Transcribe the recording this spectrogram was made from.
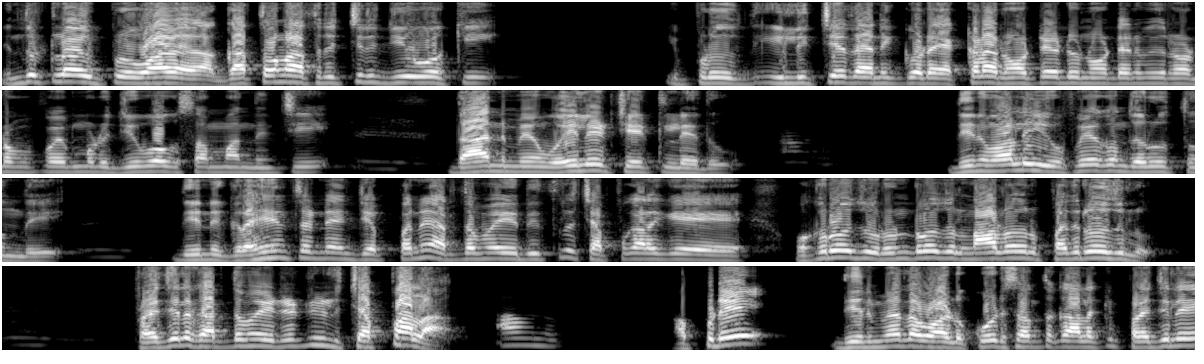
ఇందుట్లో ఇప్పుడు వా- గతంలో అతను ఇచ్చిన జీవోకి ఇప్పుడు వీళ్ళు ఇచ్చేదానికి కూడా ఎక్కడ నూట ఏడు నూట ఎనిమిది నూట ముప్పై మూడు జీవోకు సంబంధించి దాన్ని మేము వైలేట్ చేయట్లేదు. దీనివల్ల ఈ ఉపయోగం జరుగుతుంది. దీన్ని గ్రహించండి అని చెప్పని అర్థమయ్యే రీతిలో చెప్పగలిగే ఒక రోజు రెండు రోజులు నాలుగు రోజులు పది రోజులు ప్రజలకు అర్థమయ్యేటట్టు వీళ్ళు చెప్పాలా? అవును. అప్పుడే దీని మీద వాళ్ళు కోటి సంతకాలకి ప్రజలే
